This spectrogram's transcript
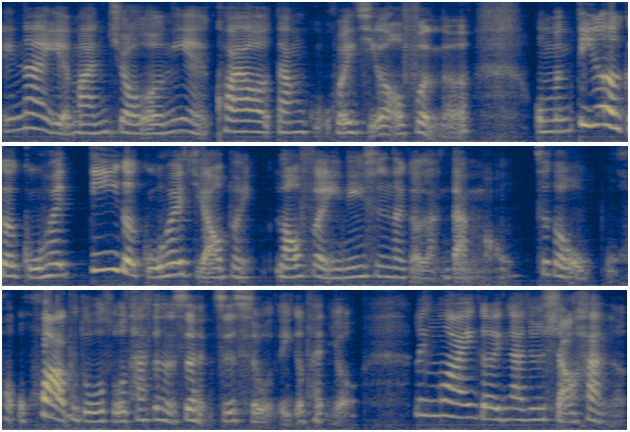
诶，那也蛮久了，你也快要当骨灰级老粉了。我们第二个骨灰，第一个骨灰级老粉老粉一定是那个蓝蛋猫，这个我我话不多说，他真的是很支持我的一个朋友。另外一个应该就是小汉了，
